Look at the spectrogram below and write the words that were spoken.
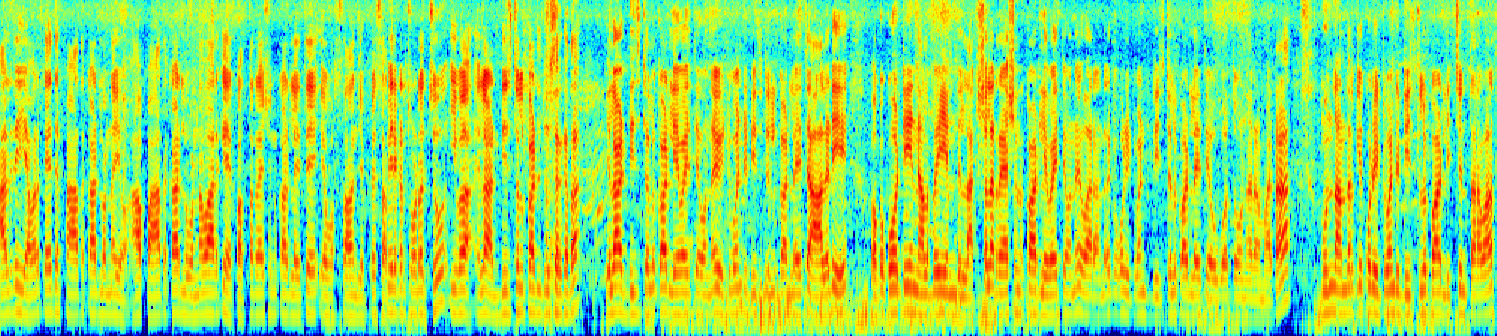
ఆల్రెడీ ఎవరికైతే పాత కార్డులు ఉన్నాయో ఆ పాత కార్డులు ఉన్నవారికే కొత్త రేషన్ కార్డులు అయితే వస్తామని చెప్పేసి మీరు ఇక్కడ చూడొచ్చు. ఇవ ఇలా డిజిటల్ కార్డులు చూశారు కదా? ఇలా డిజిటల్ కార్డులు ఏవైతే ఉన్నాయో ఇటువంటి డిజిటల్ కార్డులు అయితే ఆల్రెడీ ఒక కోటి నలభై ఎనిమిది లక్షల రేషన్ కార్డులు ఏవైతే ఉన్నాయో వారందరికీ కూడా ఇటువంటి డిజిటల్ కార్డులు అయితే ఇవ్వబోతూ ఉన్నారనమాట ముందు అందరికీ కూడా ఇటువంటి డిజిటల్ కార్డులు ఇచ్చిన తర్వాత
